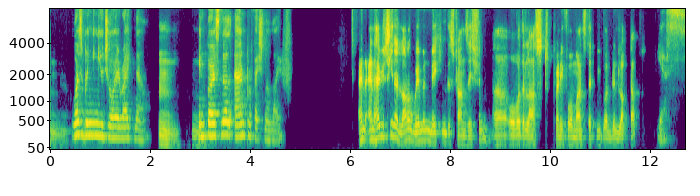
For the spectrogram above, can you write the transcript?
mm. what's bringing you joy right now hmm. Hmm. in personal and professional life and and have you seen a lot of women making this transition uh, over the last 24 months that we've all been locked up yes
